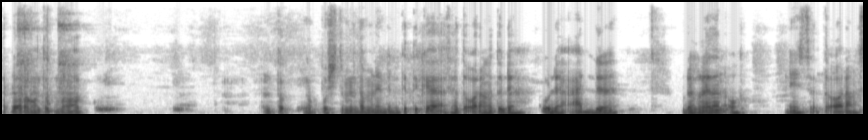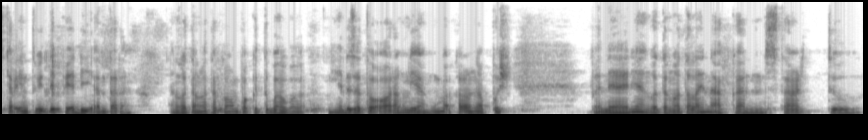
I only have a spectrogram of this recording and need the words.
terdorong untuk melakukan untuk ngepush teman-temannya. Dan ketika satu orang itu udah udah ada udah kelihatan oh ini satu orang secara intuitif ya di antara anggota-anggota kelompok itu bahwa ini ada satu orang nih yang bakal ngepush. Pada ini anggota-anggota lain akan start to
